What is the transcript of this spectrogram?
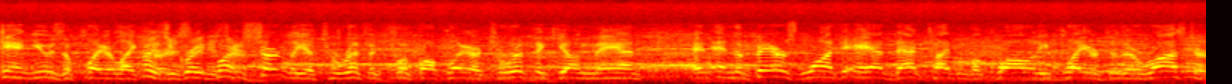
can't use a player like No, Curtis great Enis. player. He's certainly a terrific football player, a terrific young man, and, and the Bears want to add that type of a quality player to their roster.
